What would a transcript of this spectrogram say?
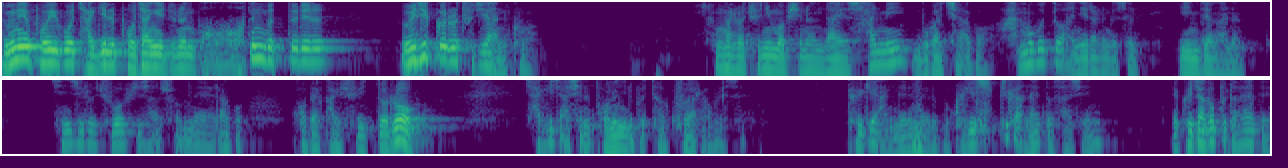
눈에 보이고 자기를 보장해 주는 모든 것들을 의지거로 두지 않고 정말로 주님 없이는 나의 삶이 무가치하고 아무것도 아니라는 것을 인정하는 진실로 주 없이 살 수 없네라고 고백할 수 있도록 자기 자신을 보는 일부터 구하라고 그랬어요. 그게 안 되는 거예요, 여러분. 그게 쉽지가 않아요, 또 사실. 그 작업부터 해야 돼요.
